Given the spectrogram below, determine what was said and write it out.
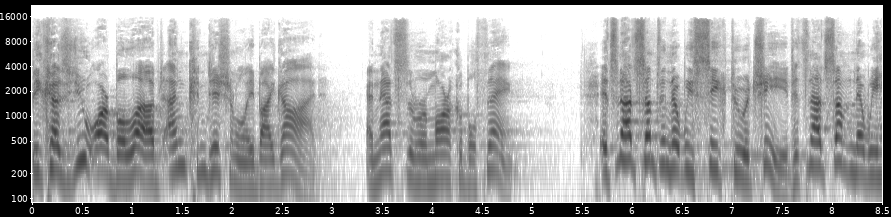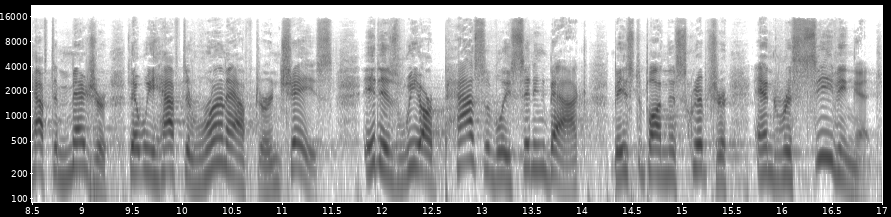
because you are beloved unconditionally by God. And that's the remarkable thing. It's not something that we seek to achieve. It's not something that we have to measure, that we have to run after and chase. It is we are passively sitting back based upon this scripture and receiving it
